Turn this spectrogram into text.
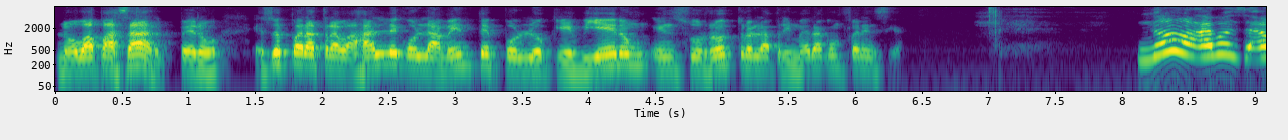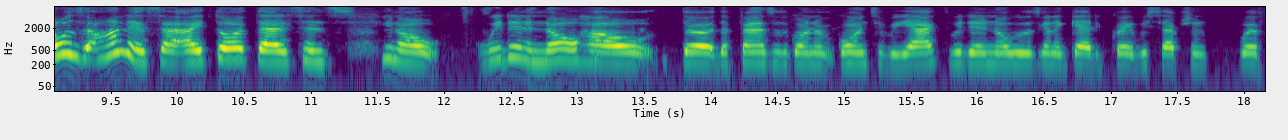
no va a pasar, pero eso es para trabajarle con la mente por lo que vieron en su rostro en la primera conferencia. No, I was I was honest. I, I thought that since you know we didn't know how the the fans was going to going to react, we didn't know we was going to get great reception with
